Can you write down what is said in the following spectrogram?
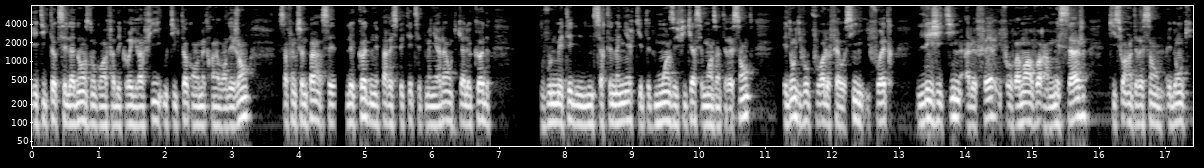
et TikTok c'est de la danse donc on va faire des chorégraphies ou TikTok on va mettre en avant des gens ça fonctionne pas c'est le code n'est pas respecté de cette manière-là en tout cas le code vous le mettez d'une certaine manière qui est peut-être moins efficace et moins intéressante. Et donc, il faut pouvoir le faire aussi. Il faut être légitime à le faire. Il faut vraiment avoir un message qui soit intéressant. Et donc,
